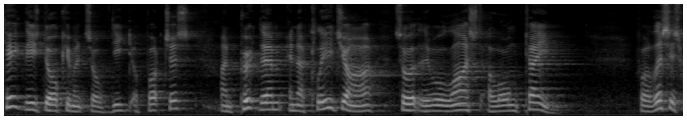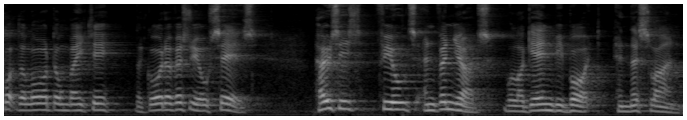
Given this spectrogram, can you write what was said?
Take these documents of deed of purchase and put them in a clay jar so that they will last a long time. For this is what the Lord Almighty, the God of Israel, says Houses fields, and vineyards will again be bought in this land.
